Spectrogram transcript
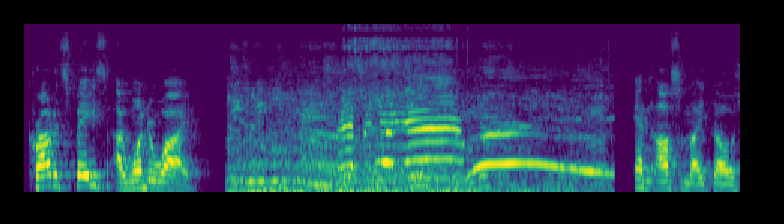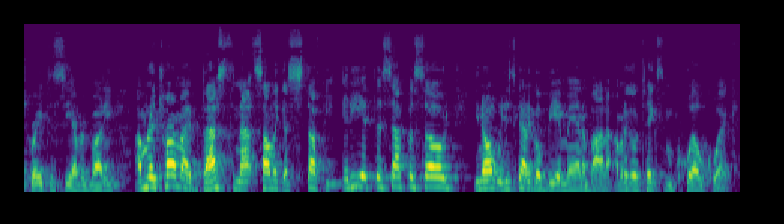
Crowded space, I wonder why. Had an awesome night, though. It was great to see everybody. I'm going to try my best to not sound like a stuffy idiot this episode. You know what? We just got to go be a man about it. I'm going to go take some quill quick.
